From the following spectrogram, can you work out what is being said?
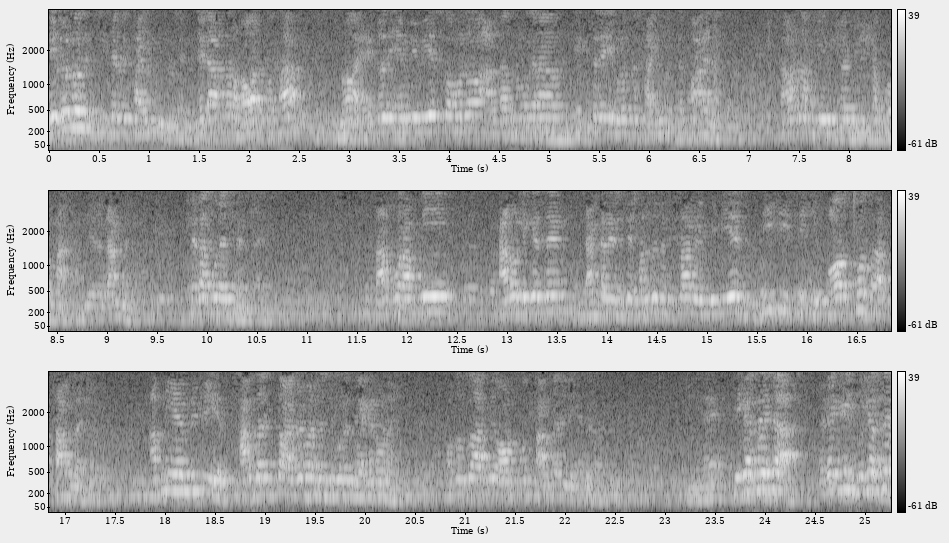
রেডিওলজিস্ট হিসেবে সাইন দিচ্ছেন। যেটা আপনার হওয়ার কথা নয়। একজন এমবিবিএস কখনো আলট্রাসোনোগ্রাম এক্স রে এগুলোতে সাইন করতে পারে না। কারণ আপনি এই বিষয়ে বিশেষজ্ঞ না, আপনি এটা জানবেন না। সেটা করেছেন। তারপর আপনি আরও লিখেছেন doctor S K Sajul Islam MBBS DTCT ortho surgery আপনি এমবিবিএস সার্জারি তো আশেপাশে জীবনে দেখেনও নাই অথচ আপনি অর্থ সার্জারি লিখতেছেন। ঠিক আছে এটা? এটা কি ঠিক আছে?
